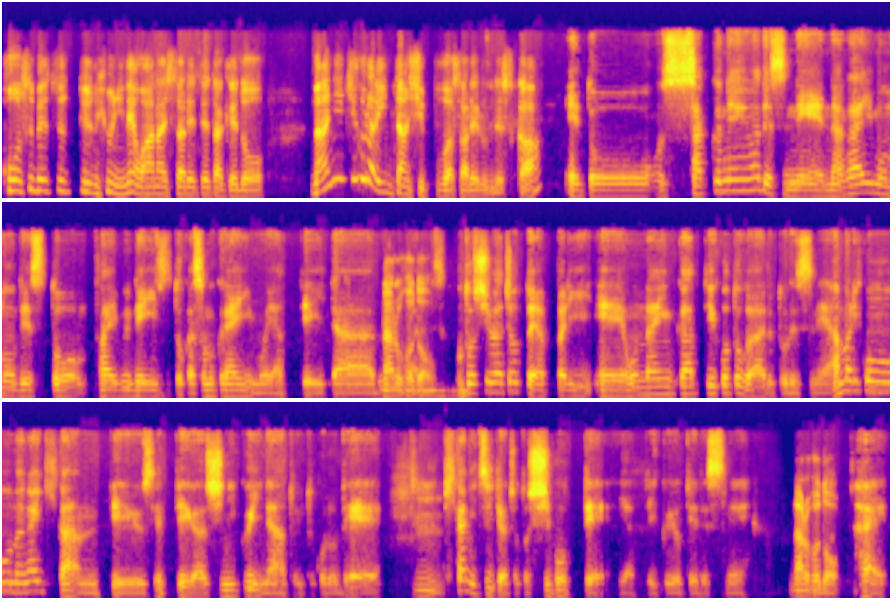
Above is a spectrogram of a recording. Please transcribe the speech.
コース別っていうふうにね、お話しされてたけど、何日ぐらいインターンシップはされるんですか？えっと、昨年はですね、長いものですと、5days とかそのくらいもやっていたなるほど。今年はちょっとやっぱり、えー、オンライン化っていうことがあるとですね、あんまりこう、長い期間っていう設定がしにくいなというところで、うん、期間についてはちょっと絞ってやっていく予定ですね。なるほど。はい。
